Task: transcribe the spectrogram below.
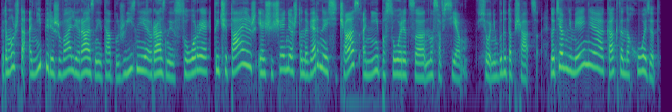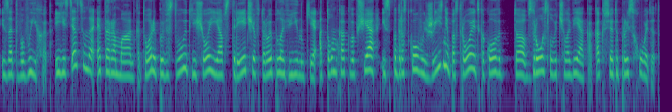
потому что они переживали разные этапы жизни, разные ссоры. Ты читаешь, и ощущение, что, наверное, сейчас они поссорятся на совсем все, не будут общаться. Но тем не менее, как-то находят из этого выход. И, естественно, это роман, который повествует еще и о встрече второй половинки, о том, как вообще из подростковой жизни построить какого-то взрослого человека, как все это происходит.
